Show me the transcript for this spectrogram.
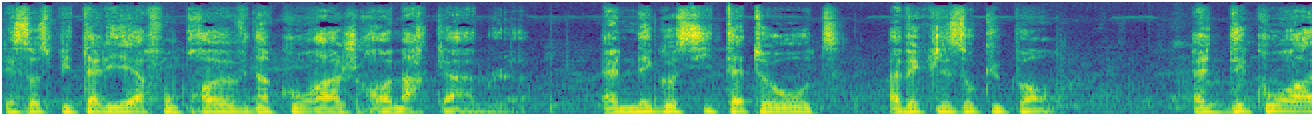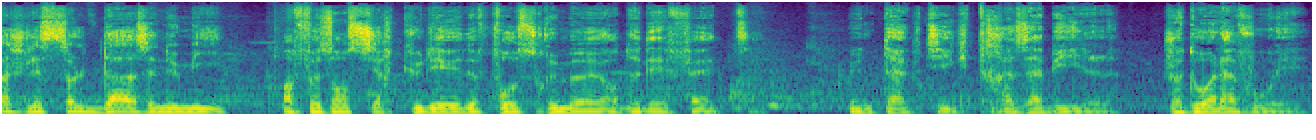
les hospitalières font preuve d'un courage remarquable. Elles négocient tête haute avec les occupants elle décourage les soldats ennemis en faisant circuler de fausses rumeurs de défaite. Une tactique très habile je dois l'avouer.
